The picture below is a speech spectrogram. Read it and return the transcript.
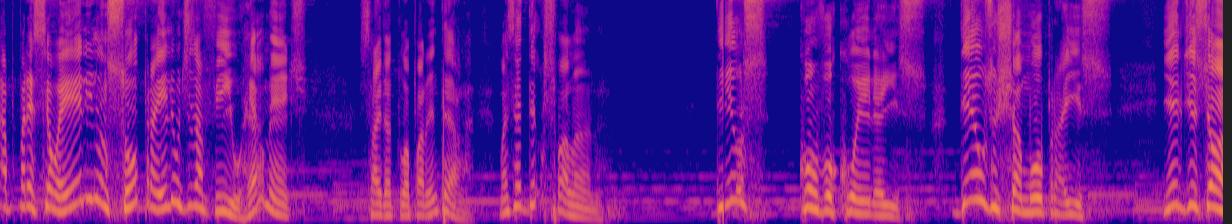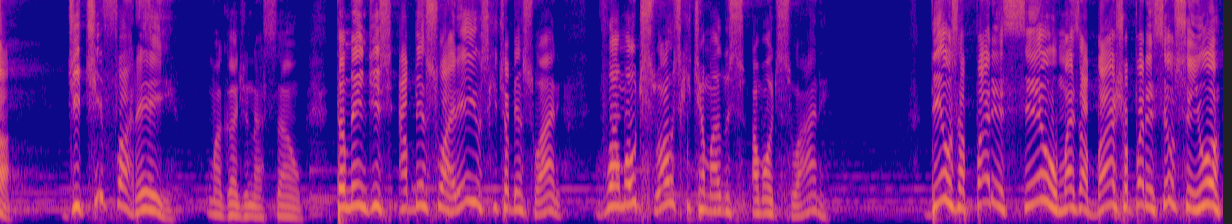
apareceu a ele e lançou para ele um desafio, realmente. Sai da tua parentela. Mas é Deus falando. Deus convocou ele a isso. Deus o chamou para isso. E ele disse: Ó, de ti farei uma grande nação. Também disse: abençoarei os que te abençoarem. Vou amaldiçoar os que te amaldiçoarem. Deus apareceu mais abaixo, apareceu o Senhor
